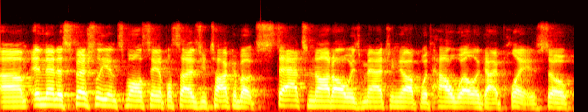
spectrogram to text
Um, and then, especially in small sample size, you talk about stats not always matching up with how well a guy plays. So,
